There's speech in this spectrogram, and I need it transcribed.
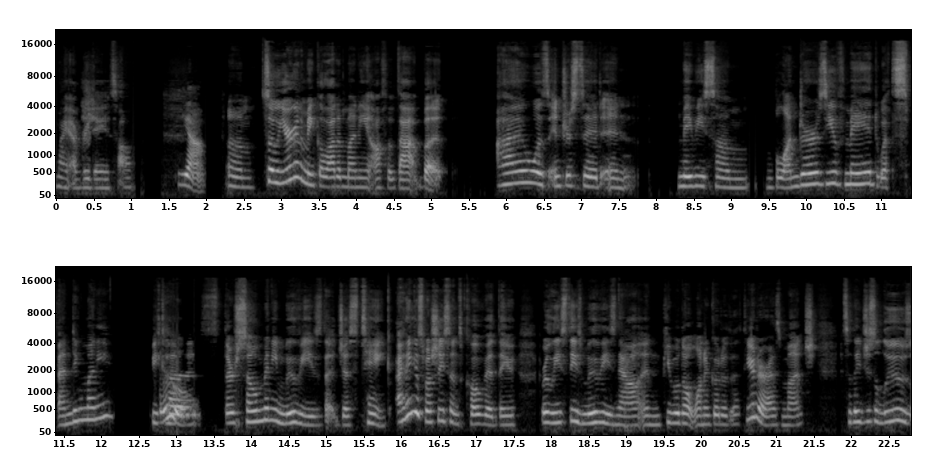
my everyday self. yeah. Um, so you're gonna make a lot of money off of that, but I was interested in maybe some blunders you've made with spending money because there's so many movies that just tank. I think especially since COVID, they release these movies now and people don't want to go to the theater as much. So they just lose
